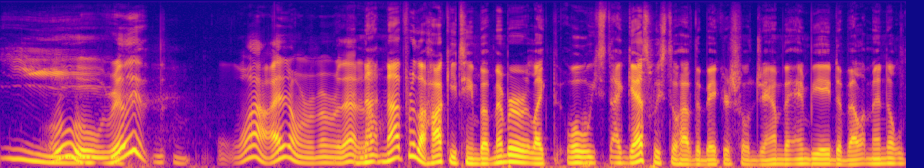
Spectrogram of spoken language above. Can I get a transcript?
Ooh, really? Wow, I don't remember that. At not all. not for the hockey team, but remember like well we I guess we still have the Bakersfield Jam, the NBA developmental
